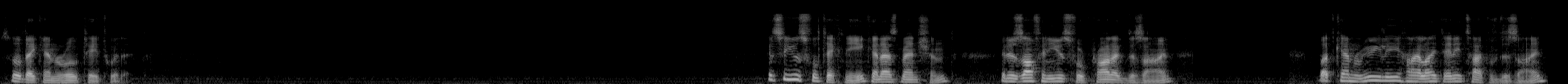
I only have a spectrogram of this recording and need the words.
so they can rotate with it. It's a useful technique and as mentioned, it is often used for product design but can really highlight any type of design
